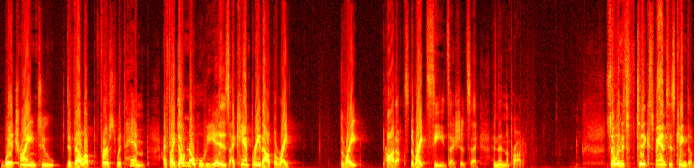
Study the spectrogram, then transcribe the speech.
we're trying to develop first with Him. If I don't know who he is, I can't breathe out the right, the right products, the right seeds, I should say, and then the product. So, and it's to expand his kingdom.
